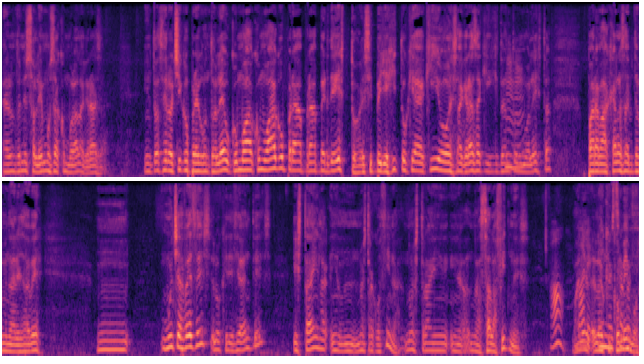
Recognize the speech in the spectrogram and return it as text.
es donde solemos acumular la grasa. Entonces los chicos preguntan, Leo, ¿cómo, cómo hago para, para, perder esto? Ese pellejito que hay aquí o esa grasa que, tanto me molesta para bajar las abdominales. A ver, mm, muchas veces, lo que decía antes, está en, en nuestra cocina, nuestra en, la sala fitness. Ah, vale. Lo que comemos.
